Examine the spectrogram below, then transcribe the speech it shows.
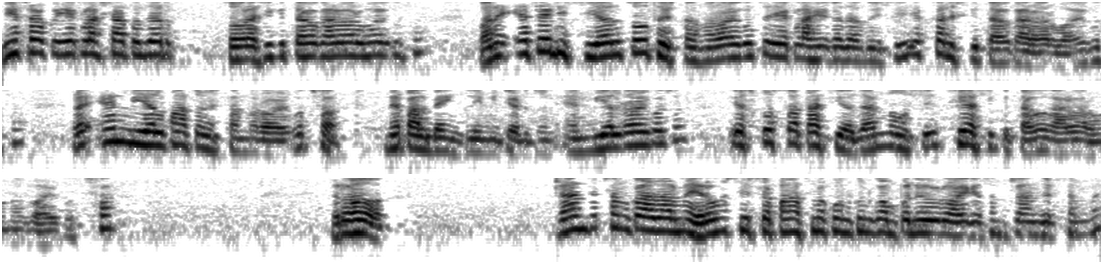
निफ्राको एक लाख सात हजार चौरासी किताको कारोबार भएको छ। भने एचआइडिसिएल चौथो स्थानमा रहेको छ एक लाख एक हजार दुई सय एकचालिस किताको कारोबार भएको छ र एनबिएल पाँचौँ स्थानमा रहेको छ। नेपाल ब्याङ्क लिमिटेड जुन एनबिएल रहेको छ यसको सतासी हजार नौ सय छ्यासी किताको कारोबार हुन गएको छ। र ट्रान्जेक्सनको आधारमा हेरौँ शीर्ष पाँचमा कुन कुन कम्पनीहरू रहेका छन् ट्रान्जेक्सनमा?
